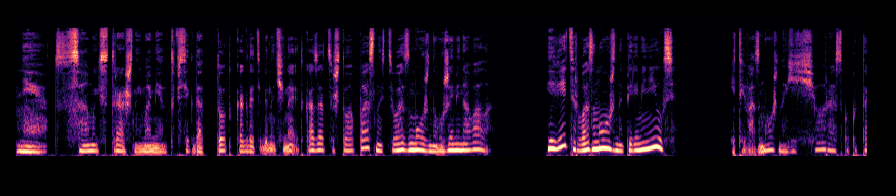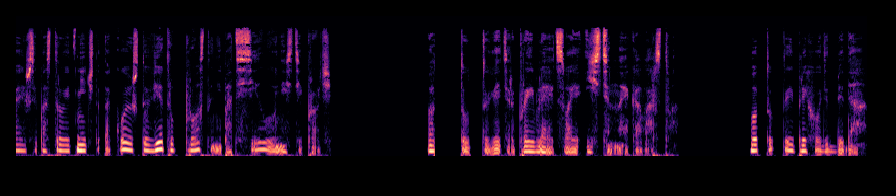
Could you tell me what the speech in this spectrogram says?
Нет, самый страшный момент всегда тот, когда тебе начинает казаться, что опасность, возможно, уже миновала. И ветер, возможно, переменился. И ты, возможно, еще раз попытаешься построить нечто такое, что ветру просто не под силу унести прочь. Тут-то ветер проявляет свое истинное коварство. Вот тут-то и приходит беда.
